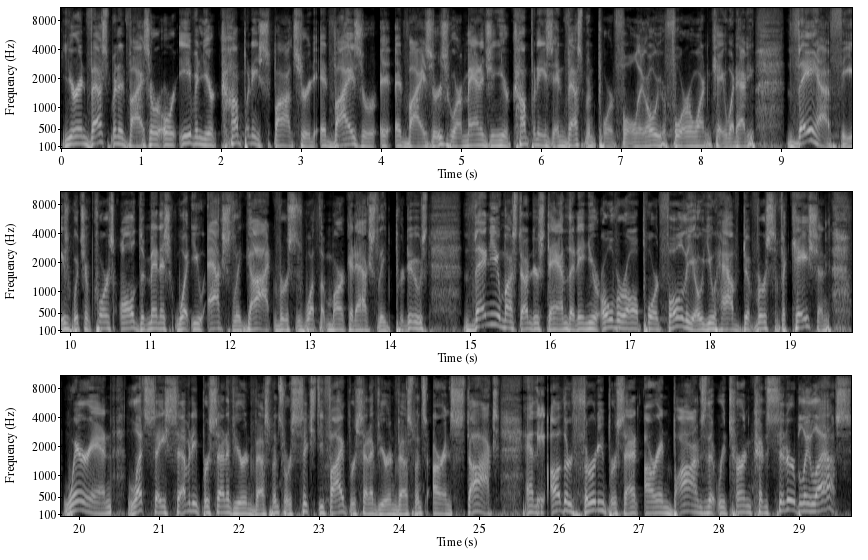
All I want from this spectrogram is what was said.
Your investment advisor or even your company sponsored advisor advisors who are managing your company's investment portfolio, your 401k, what have you, they have fees, which of course all diminish what you actually got versus what the market actually produced. Then you must understand that in your overall portfolio, you have diversification wherein let's say 70% of your investments or 65% of your investments are in stocks and the other 30% are in bonds that return considerably less.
